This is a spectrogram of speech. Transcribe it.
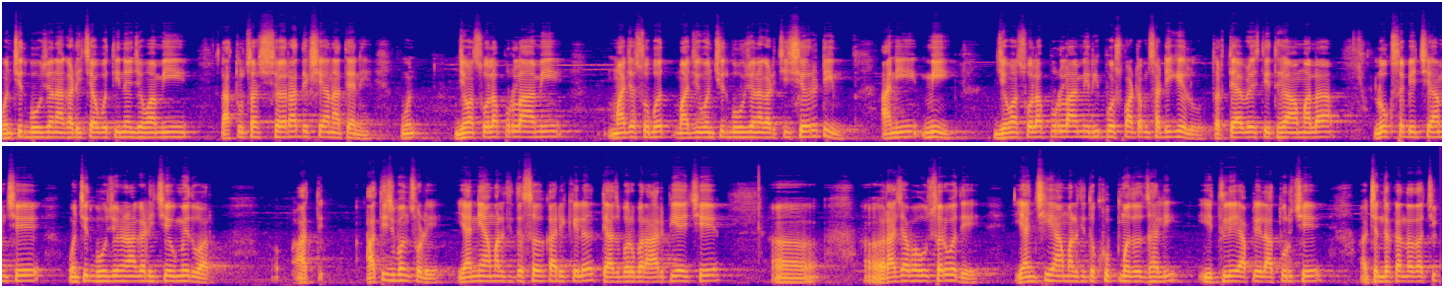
वंचित बहुजन आघाडीच्या वतीने जेव्हा मी लातूरचा शहराध्यक्ष या नात्याने व जेव्हा सोलापूरला आम्ही माझ्यासोबत माझी वंचित बहुजन आघाडीची शहर टीम आणि मी जेव्हा सोलापूरला आम्ही रिपोस्टमार्टमसाठी गेलो तर त्यावेळेस तिथे आम्हाला लोकसभेचे आमचे वंचित बहुजन आघाडीचे उमेदवार आति आतिश बनसोडे यांनी आम्हाला तिथं सहकार्य केलं. त्याचबरोबर आर पी आयचे राजाभाऊ सर्वदे यांचीही आम्हाला तिथं खूप मदत झाली. इथले आपले लातूरचे चंद्रकांतदादा चिक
